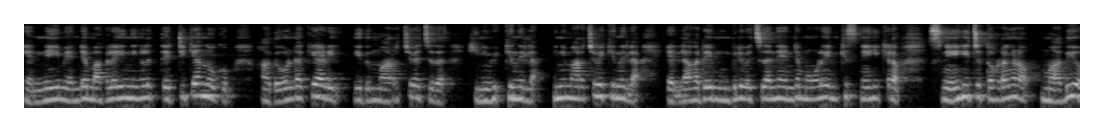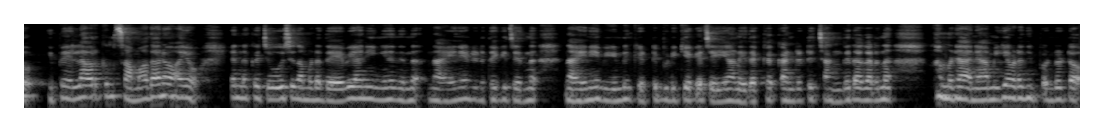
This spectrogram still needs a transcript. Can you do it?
എന്നെയും എന്റെ മകളെയും നിങ്ങൾ തെറ്റിക്കാൻ നോക്കും. അതുകൊണ്ടൊക്കെയാണ് ഇത് മറച്ചു വെച്ചത്. ഇനി വെക്കുന്നില്ല ഇനി മറച്ചു വെക്കുന്നില്ല. എല്ലാവരുടെയും മുമ്പിൽ വെച്ച് തന്നെ എന്റെ മോളെ എനിക്ക് സ്നേഹിക്കണം. സ്നേഹിച്ച് തുടങ്ങണം. മതിയോ? ഇപ്പൊ എല്ലാവർക്കും സമാധാനമായോ? എന്നൊക്കെ ചോദിച്ച് നമ്മുടെ ദേവയാനി ഇങ്ങനെ നിന്ന് നയനയുടെ അടുത്തേക്ക് ചെന്ന് നയനയെ വീണ്ടും കെട്ടിപ്പിടിക്കുകയൊക്കെ ചെയ്യാണ്. ഇതൊക്കെ കണ്ടിട്ട് ചങ്ക് തകർന്ന് നമ്മുടെ അനാമിക അവിടെ നിൽപ്പുണ്ട് കേട്ടോ.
